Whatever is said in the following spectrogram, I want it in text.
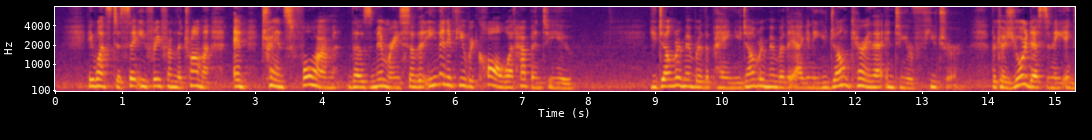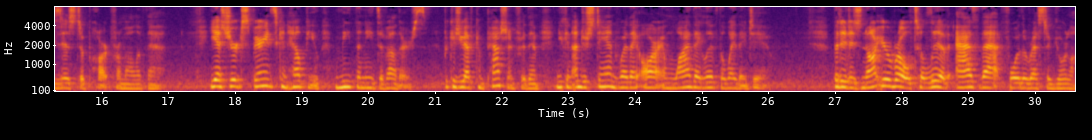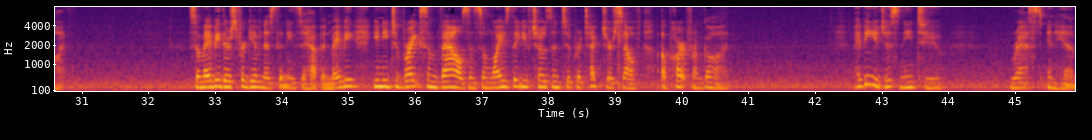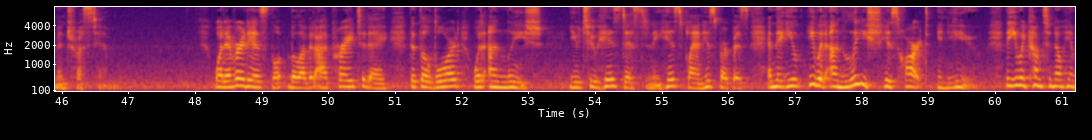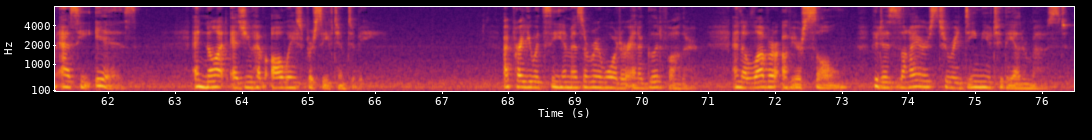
He wants to set you free from the trauma and transform those memories so that even if you recall what happened to you, you don't remember the pain, you don't remember the agony, you don't carry that into your future because your destiny exists apart from all of that. Yes, your experience can help you meet the needs of others because you have compassion for them and you can understand where they are and why they live the way they do. But it is not your role to live as that for the rest of your life. So maybe there's forgiveness that needs to happen. Maybe you need to break some vows and some ways that you've chosen to protect yourself apart from God. Maybe you just need to rest in Him and trust Him. Whatever it is, beloved, I pray today that the Lord would unleash you to his destiny, his plan, his purpose, and that you he would unleash his heart in you. That you would come to know him as he is and not as you have always perceived him to be. I pray you would see him as a rewarder and a good father and a lover of your soul who desires to redeem you to the uttermost.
